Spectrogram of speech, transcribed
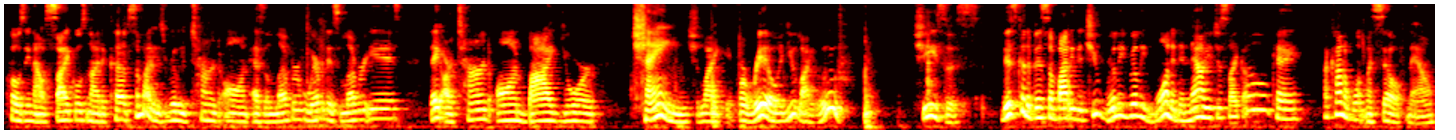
closing out cycles, Knight of Cups. Somebody's really turned on as a lover. Whoever this lover is, they are turned on by your change, like for real. And you like, ooh, Jesus. This could have been somebody that you really, really wanted. And now you're just like, oh, okay. I kind of want myself now.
